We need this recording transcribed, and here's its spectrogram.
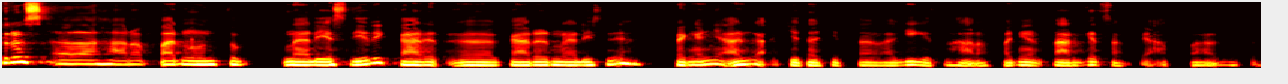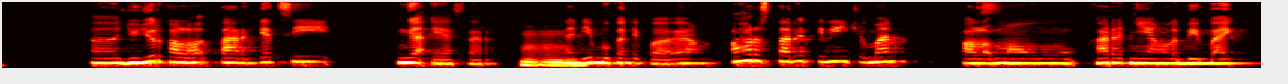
Terus eh, harapan untuk Nadia sendiri karir, eh, karir Nadia sendiri pengennya ada nggak cita-cita lagi gitu harapannya target sampai apa gitu. Eh, jujur kalau target sih enggak ya, Sir. Mm-mm. Nah dia bukan tipe yang oh harus target ini, cuman kalau mau karirnya yang lebih baik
